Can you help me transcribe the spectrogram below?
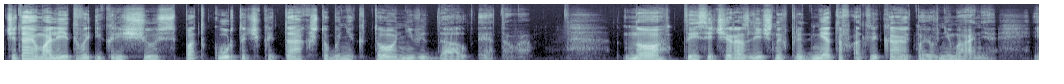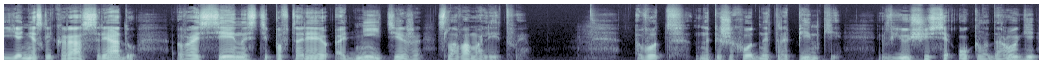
читаю молитвы и крещусь под курточкой так, чтобы никто не видал этого. Но тысячи различных предметов отвлекают мое внимание, и я несколько раз сряду в рассеянности повторяю одни и те же слова молитвы. Вот на пешеходной тропинке, вьющейся около дороги,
